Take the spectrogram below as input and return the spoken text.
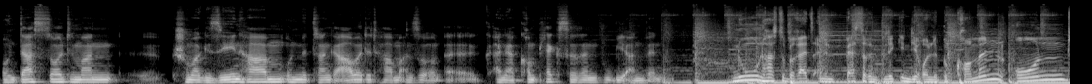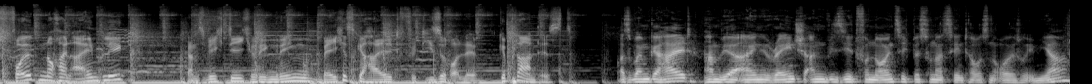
Und das sollte man äh, schon mal gesehen haben und mit dran gearbeitet haben an so äh, einer komplexeren Ruby-Anwendung. Nun hast du bereits einen besseren Blick in die Rolle bekommen und folgt noch ein Einblick, ganz wichtig, Ring Ring, welches Gehalt für diese Rolle geplant ist. Also beim Gehalt haben wir eine Range anvisiert von 90 bis 110.000 Euro im Jahr.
